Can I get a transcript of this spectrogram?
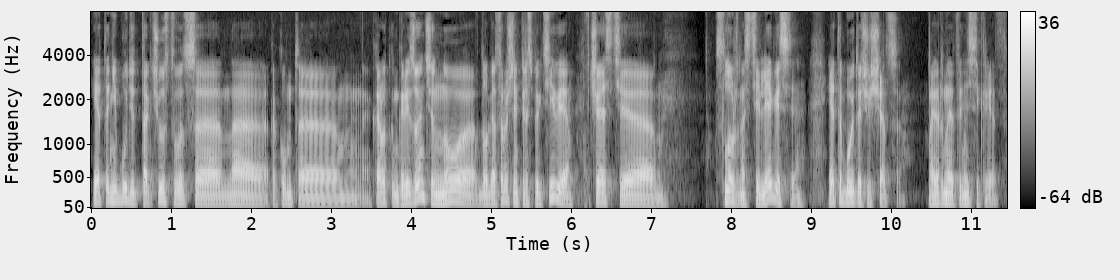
Это не будет так чувствоваться на каком-то коротком горизонте, но в долгосрочной перспективе в части сложности легаси это будет ощущаться. Наверное, это не секрет.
